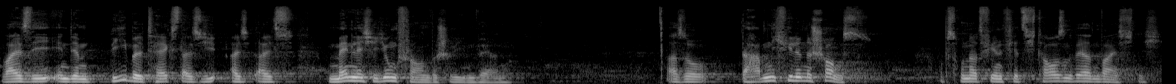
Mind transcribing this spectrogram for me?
weil sie in dem Bibeltext als, als, als männliche Jungfrauen beschrieben werden. Also da haben nicht viele eine Chance. Ob es 144.000 werden, weiß ich nicht.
